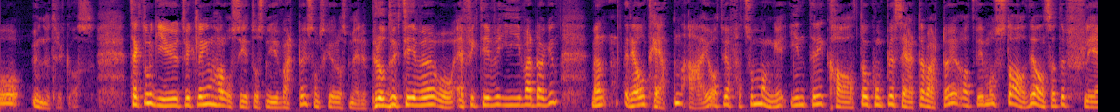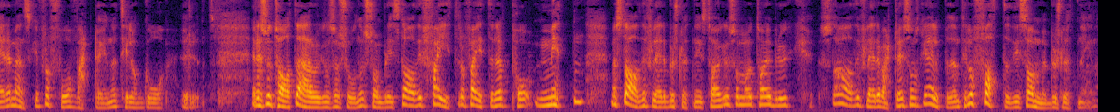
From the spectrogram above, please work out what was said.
og undertrykke oss. Teknologiutviklingen har også gitt oss nye verktøy som skal gjøre oss mer produktive og effektive i hverdagen, men realiteten er jo at vi har fått så mange intrikate og kompliserte verktøy at vi må stadig ansette flere mennesker for å få verktøyene til å gå rundt. Resultatet er organisasjoner som blir stadig feitere og feitere på midten, med stadig flere beslutningstagere som må ta i bruk stadig flere verktøy som skal hjelpe dem til å fatte de samme beslutningene.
